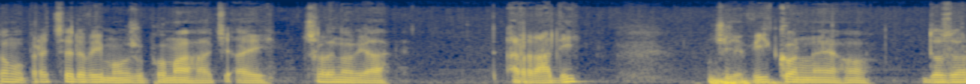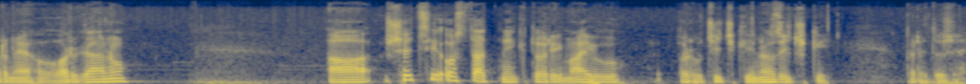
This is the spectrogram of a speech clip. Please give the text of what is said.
tomu predsedovi môžu pomáhať aj členovia rady, čiže výkonného dozorného orgánu a všetci ostatní, ktorí majú ručičky, nozičky, pretože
